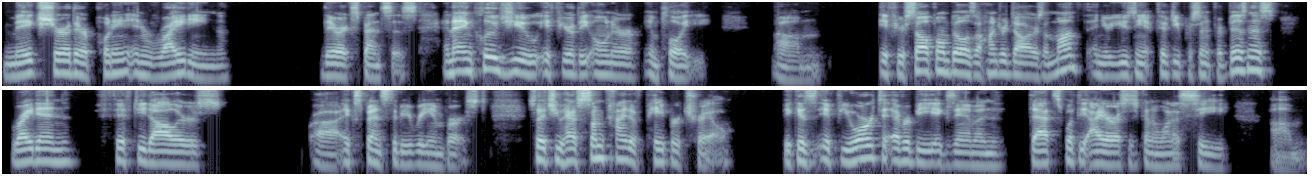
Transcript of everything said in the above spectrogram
Make sure they're putting in writing their expenses, and that includes you if you're the owner employee. Um, if your cell phone bill is $100 a month and you're using it 50% for business, write in $50 uh, expense to be reimbursed so that you have some kind of paper trail. Because if you are to ever be examined, that's what the IRS is going to want to see um,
